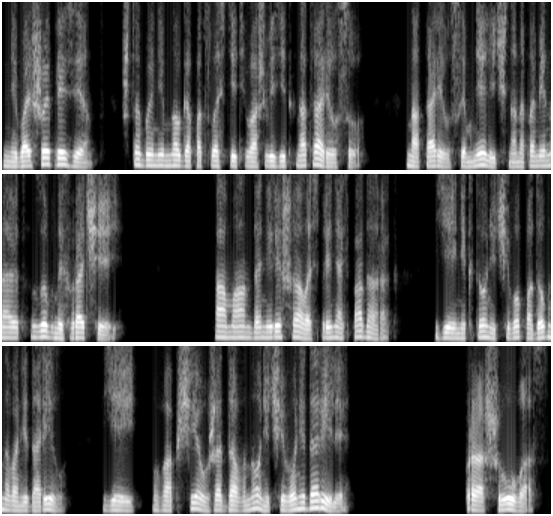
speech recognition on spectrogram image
«Небольшой презент, чтобы немного подсластить ваш визит к нотариусу. Нотариусы мне лично напоминают зубных врачей». Аманда не решалась принять подарок. Ей никто ничего подобного не дарил. Ей вообще уже давно ничего не дарили. «Прошу вас».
